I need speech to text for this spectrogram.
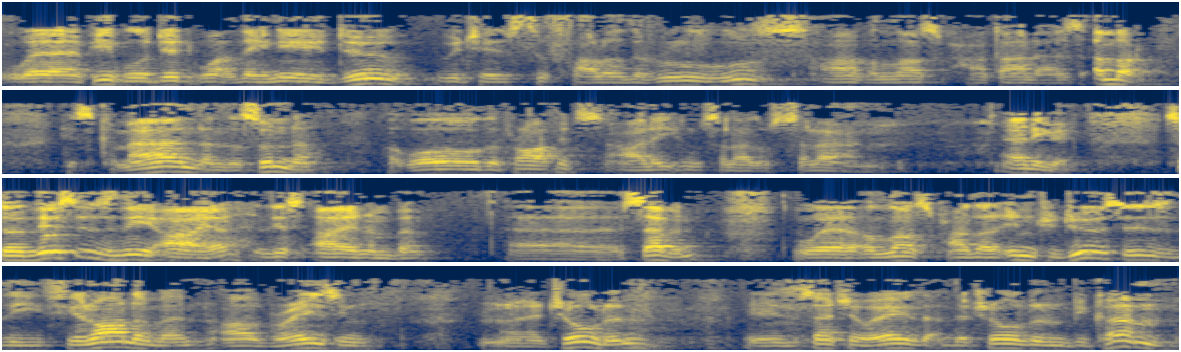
where people did what they needed to do, which is to follow the rules of Allah subhanahu wa ta'ala's amr, His command and the sunnah of all the prophets alayhim salatu salam. Anyway, so this is the ayah, this ayah number uh, 7, where Allah subhanahu wa ta'ala introduces the phenomenon of raising uh, children in such a way that the children become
